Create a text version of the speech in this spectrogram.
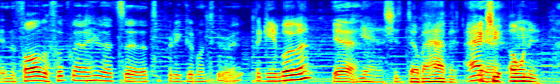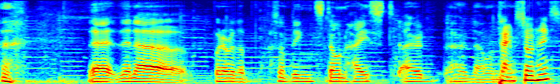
in the Fall of the Foot I hear that's a that's a pretty good one too, right? the Game Boy one. Yeah. Yeah, that shit's dope. I have it. I actually own it. That then uh, whatever the something Stone Heist. I heard I heard that one. Time Stone Heist.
